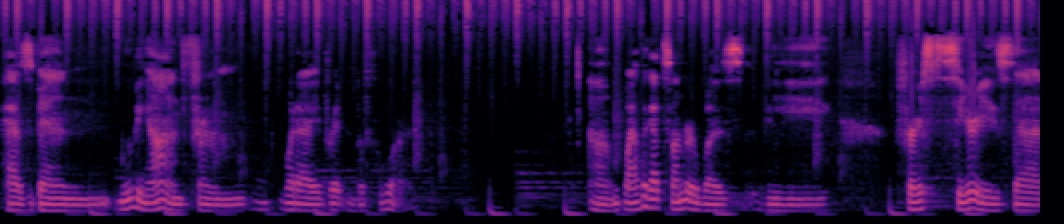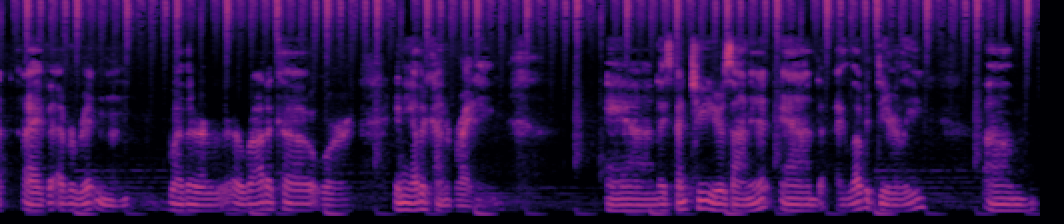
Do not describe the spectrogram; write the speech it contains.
has been moving on from what I've written before. Um, While the Gods Slumber was the first series that I've ever written, whether erotica or any other kind of writing. And I spent two years on it, and I love it dearly. Um,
